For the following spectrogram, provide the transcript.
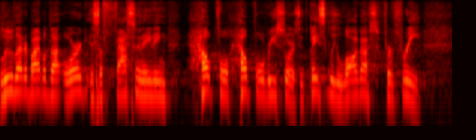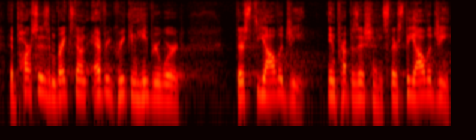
BlueLetterBible.org is a fascinating, helpful, helpful resource. It's basically Logos for free. It parses and breaks down every Greek and Hebrew word. There's theology in prepositions, there's theology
